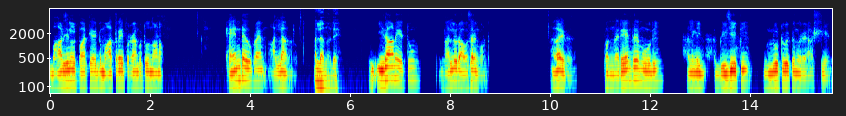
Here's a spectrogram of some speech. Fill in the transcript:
മാർജിനൽ പാർട്ടിയായിട്ട് മാത്രമേ തുടരാൻ പറ്റൂ എന്നാണോ? എന്റെ അഭിപ്രായം അല്ല എന്നുള്ളത്. അല്ല എന്നല്ലേ? ഇതാണ് ഏറ്റവും നല്ലൊരു അവസരം കൊണ്ട്. അതായത് ഇപ്പൊ നരേന്ദ്രമോദി അല്ലെങ്കിൽ ബി ജെ പി മുന്നോട്ട് വെക്കുന്ന ഒരു രാഷ്ട്രീയം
